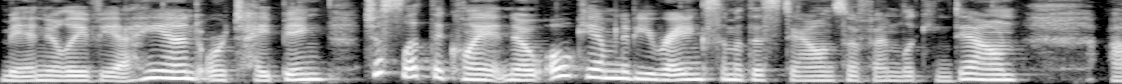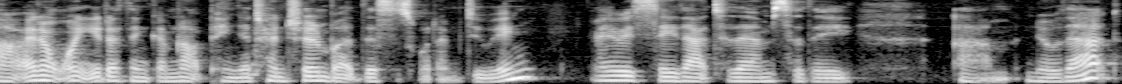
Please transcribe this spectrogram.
manually via hand or typing, just let the client know, okay, I'm going to be writing some of this down. So if I'm looking down, uh, I don't want you to think I'm not paying attention, but this is what I'm doing. I always say that to them so they um, know that.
